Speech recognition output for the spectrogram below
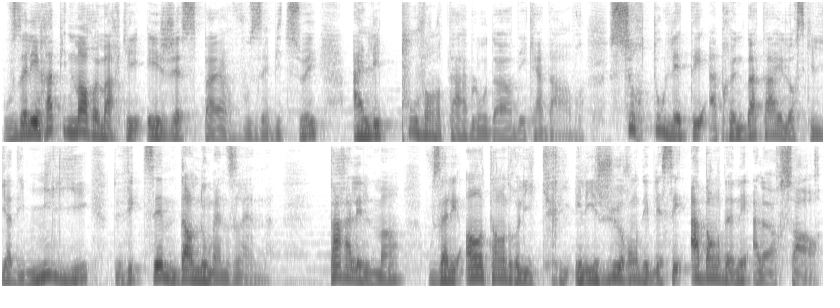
Vous allez rapidement remarquer, et j'espère vous habituer, à l'épouvantable odeur des cadavres, surtout l'été après une bataille lorsqu'il y a des milliers de victimes dans le No Man's Land. Parallèlement, vous allez entendre les cris et les jurons des blessés abandonnés à leur sort.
